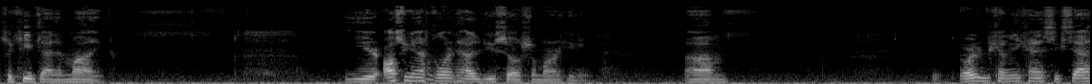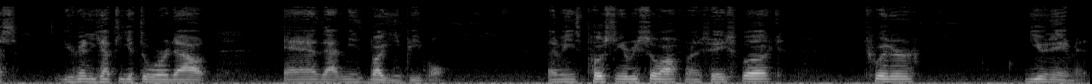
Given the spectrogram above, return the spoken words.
So keep that in mind. You're also going to have to learn how to do social marketing. Um, in order to become any kind of success, you're going to have to get the word out, and that means bugging people. That means posting every so often on Facebook, Twitter, you name it.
